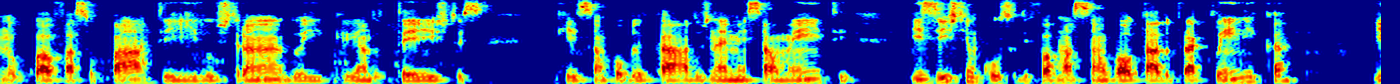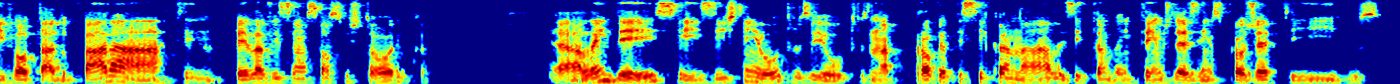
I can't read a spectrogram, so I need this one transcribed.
no qual faço parte, ilustrando e criando textos que são publicados né, mensalmente, existe um curso de formação voltado para a clínica e voltado para a arte pela visão sócio-histórica. Além desse, existem outros e outros. Na própria psicanálise também tem os desenhos projetivos,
